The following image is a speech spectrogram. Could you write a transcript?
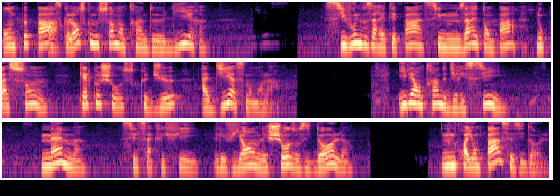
on ne peut pas. Parce que lorsque nous sommes en train de lire, si vous ne vous arrêtez pas, si nous ne nous arrêtons pas, nous passons quelque chose que Dieu a dit à ce moment-là. Il est en train de dire ici, même s'il sacrifie les viandes, les choses aux idoles, nous ne croyons pas à ces idoles.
